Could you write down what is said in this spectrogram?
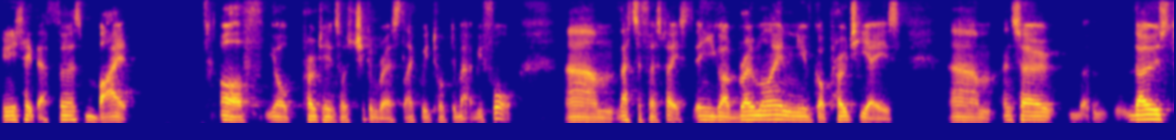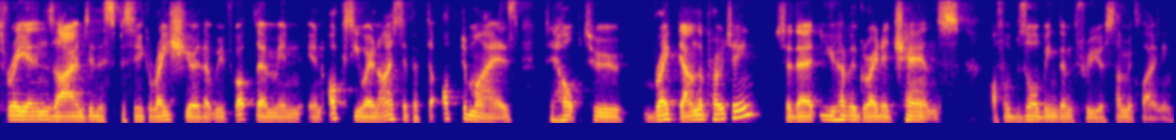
When you take that first bite of your protein source chicken breast, like we talked about before, um, that's the first place. Then you've got bromelain and you've got protease. Um, and so those three enzymes in the specific ratio that we've got them in, in OxyWhey and Isopep to optimize to help to break down the protein so that you have a greater chance of absorbing them through your stomach lining.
